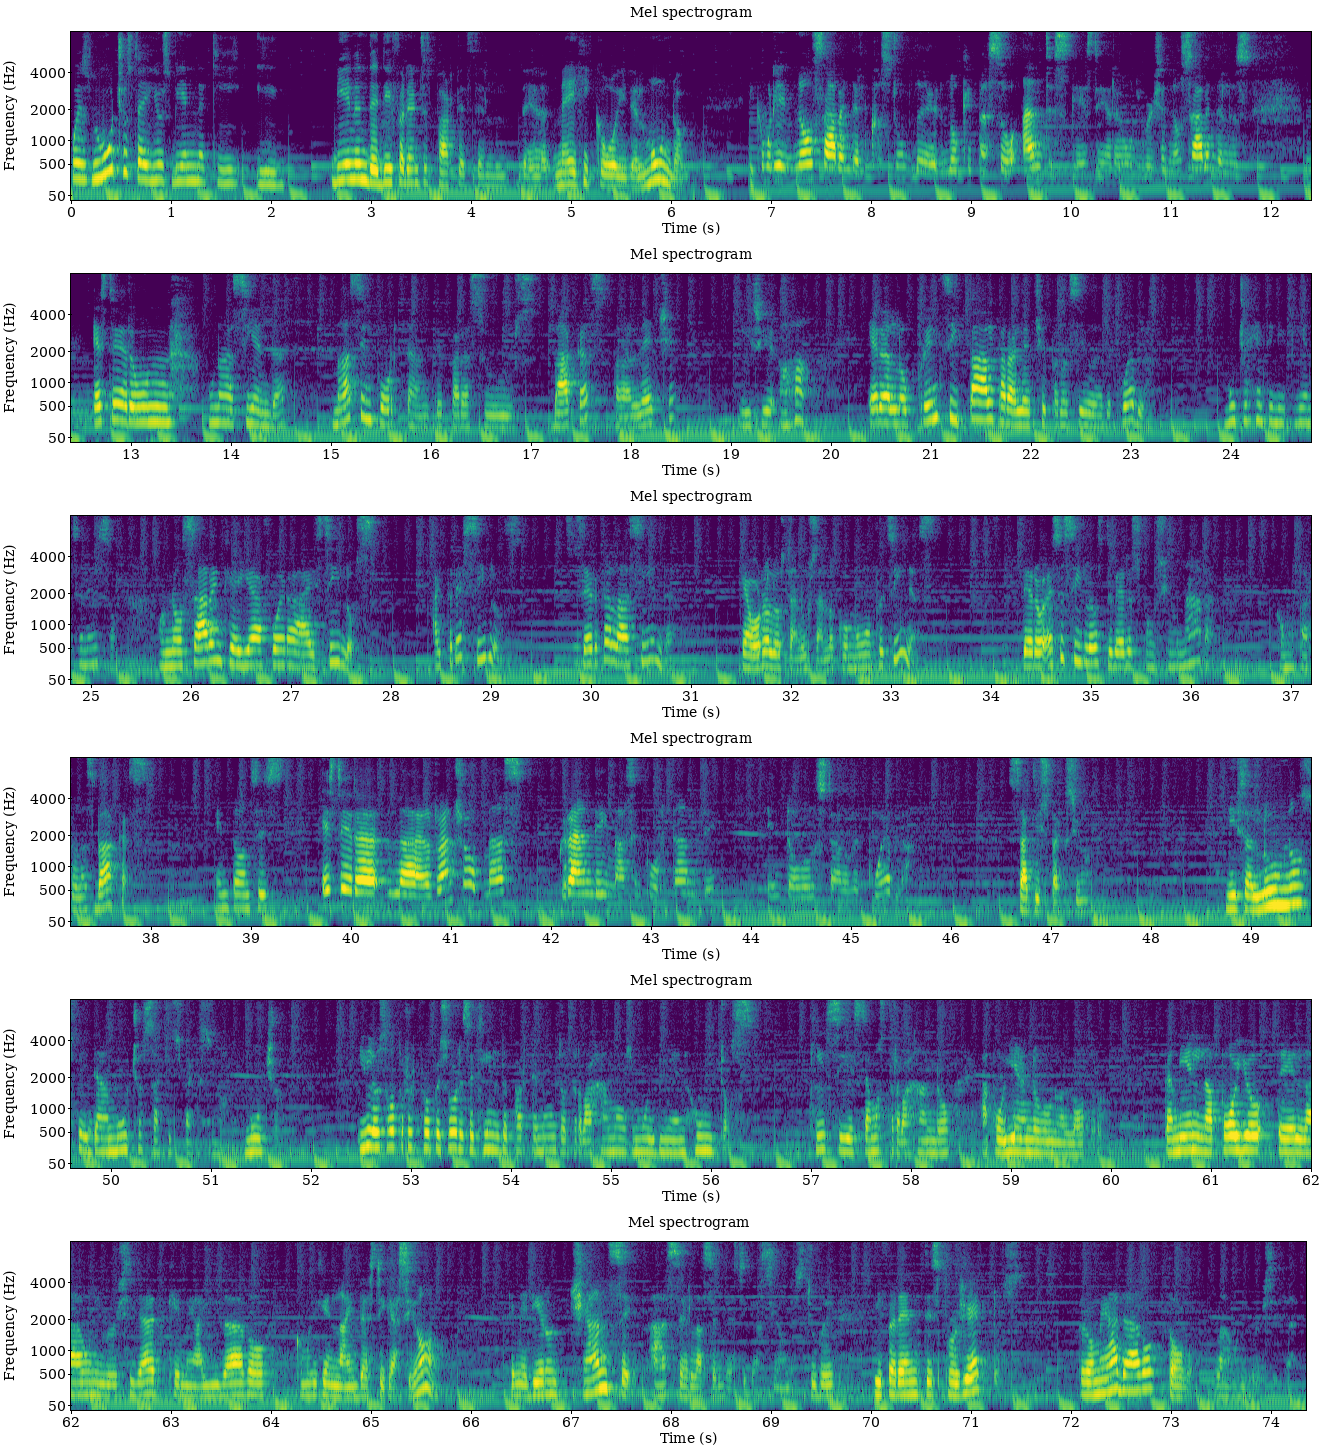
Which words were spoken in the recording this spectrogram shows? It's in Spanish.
pues muchos de ellos vienen aquí y vienen de diferentes partes del, de México y del mundo. Y como que no saben del costumbre, lo que pasó antes que este era una universidad, no saben de los... Este era un, una hacienda más importante para sus vacas, para leche, y ajá, era lo principal para leche para la ciudad de Puebla. Mucha gente ni piensa en eso. O no saben que allá afuera hay silos. Hay tres silos cerca la hacienda, que ahora lo están usando como oficinas. Pero esos silos de veras funcionaban como para las vacas. Entonces, este era el rancho más grande y más importante en todo el estado de Puebla. Satisfacción. Mis alumnos me dan mucha satisfacción, mucho. Y los otros profesores aquí en el departamento trabajamos muy bien juntos. Aquí sí estamos trabajando, apoyando uno al otro. También el apoyo de la universidad que me ha ayudado, como dije, en la investigación, que me dieron chance a hacer las investigaciones. Tuve diferentes proyectos, pero me ha dado todo la universidad.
